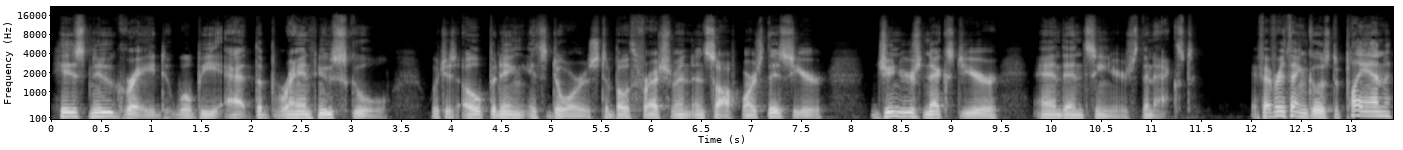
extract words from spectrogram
his new grade will be at the brand new school, which is opening its doors to both freshmen and sophomores this year, juniors next year, and then seniors the next. If everything goes to plan,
